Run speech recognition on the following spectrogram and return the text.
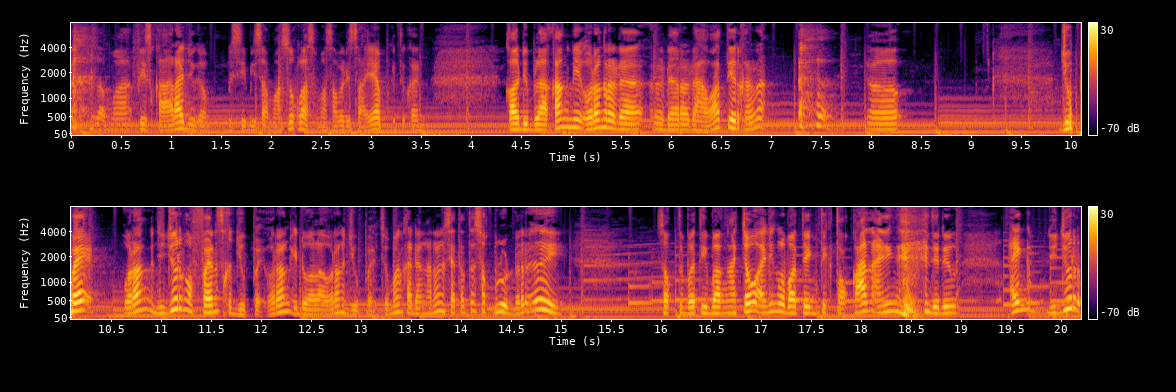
Sama Fiskara juga masih bisa masuk lah sama-sama di sayap gitu kan. Kalau di belakang nih orang rada rada rada khawatir karena uh, Jupe orang jujur ngefans ke Jupe. Orang idola orang Jupe. Cuman kadang-kadang saya teteh sok blunder eh sok tiba-tiba ngaco anjing lo bating tiktokan anjing. Jadi aing jujur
